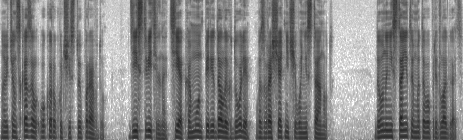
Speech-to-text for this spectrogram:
Но ведь он сказал окороку чистую правду. Действительно, те, кому он передал их доли, возвращать ничего не станут. Да он и не станет им этого предлагать.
